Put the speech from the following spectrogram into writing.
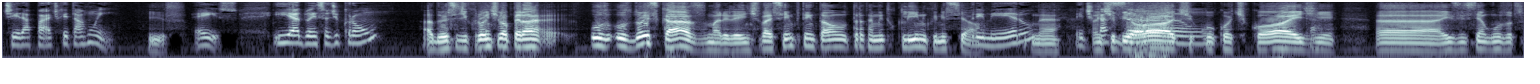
Tira a parte que está ruim. Isso. É isso. E a doença de Crohn? A doença de Crohn, a gente vai operar. Eh, os, os dois casos, Marília, a gente vai sempre tentar o tratamento clínico inicial. Primeiro, né? medicação. Antibiótico, corticoide. Tá. Uh, existem alguns outros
